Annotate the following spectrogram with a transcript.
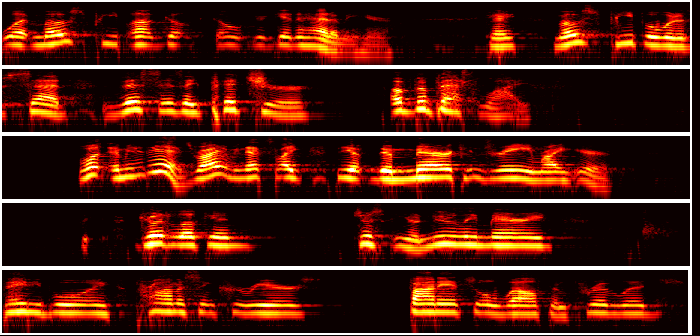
what most people, uh, go, don't, you're getting ahead of me here. Okay? Most people would have said, this is a picture of the best life. What? I mean, it is, right? I mean, that's like the, the American dream right here. Good looking, just, you know, newly married, baby boy, promising careers, financial wealth and privilege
